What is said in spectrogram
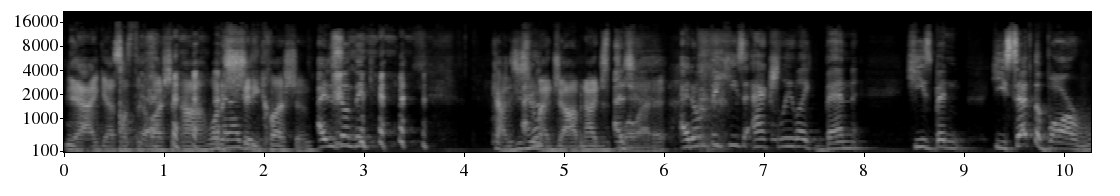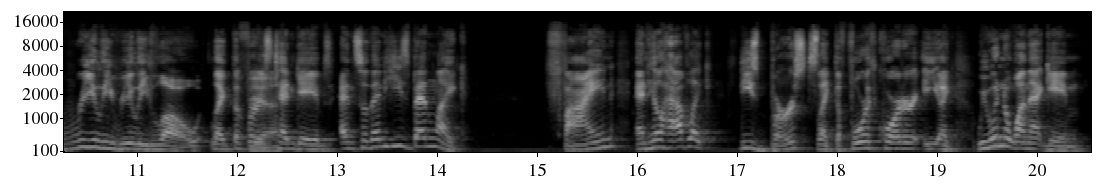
Yeah, I guess that's the question, huh? What a shitty just- question. I just don't think God, this used to be my job, and I just I blow just- at it. I don't think he's actually like been he's been he set the bar really really low like the first Yeah. 10 games and so then he's been like fine and he'll have like these bursts like the fourth quarter like we wouldn't have won that game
